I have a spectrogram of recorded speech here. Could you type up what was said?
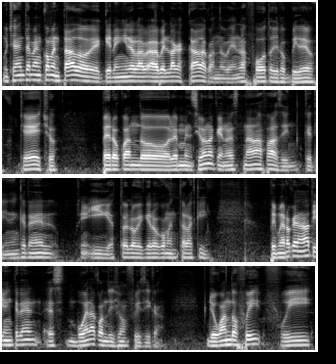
Mucha gente me han comentado que quieren ir a, a ver la cascada cuando ven las fotos y los videos que he hecho. Pero cuando les menciono que no es nada fácil, que tienen que tener y esto es lo que quiero comentar aquí. Primero que nada, tienen que tener es buena condición física. Yo cuando fui, fui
